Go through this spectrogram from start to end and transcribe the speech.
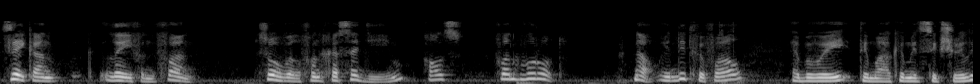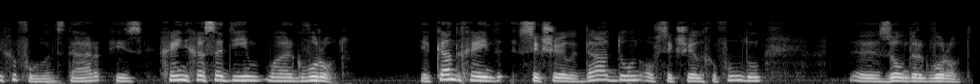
Zij kan leven van, zowel van chassadim als van gvorot. Nou, in dit geval hebben wij te maken met seksuele gevoelens. Daar is geen chassadim, maar gvorot. Je kan geen seksuele daad doen of seksueel gevoel doen uh, zonder gvorot.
